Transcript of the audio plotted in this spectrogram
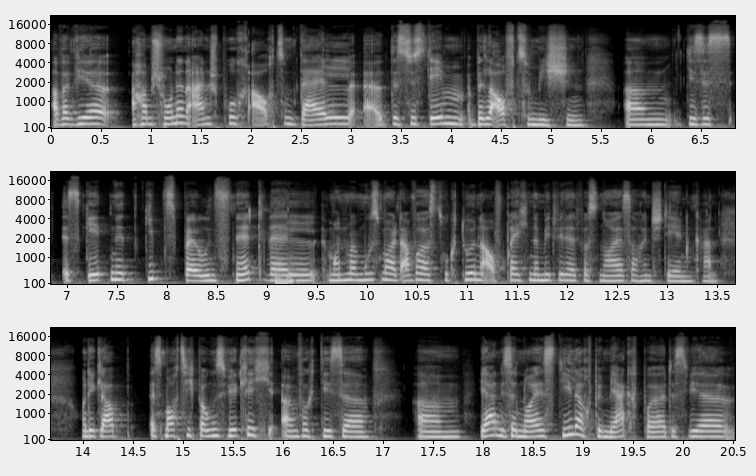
Aber wir haben schon den Anspruch, auch zum Teil äh, das System ein bisschen aufzumischen ähm, dieses es geht nicht, gibt's bei uns nicht, weil mhm. manchmal muss man halt einfach Strukturen aufbrechen, damit wieder etwas Neues auch entstehen kann. Und ich glaube, es macht sich bei uns wirklich einfach dieser, ähm, ja, dieser neue Stil auch bemerkbar, dass wir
